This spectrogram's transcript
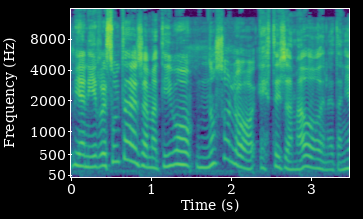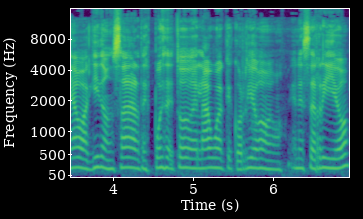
Bien, y resulta llamativo no solo este llamado de Netanyahu a Guidon Sar después de todo el agua que corrió en ese río,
